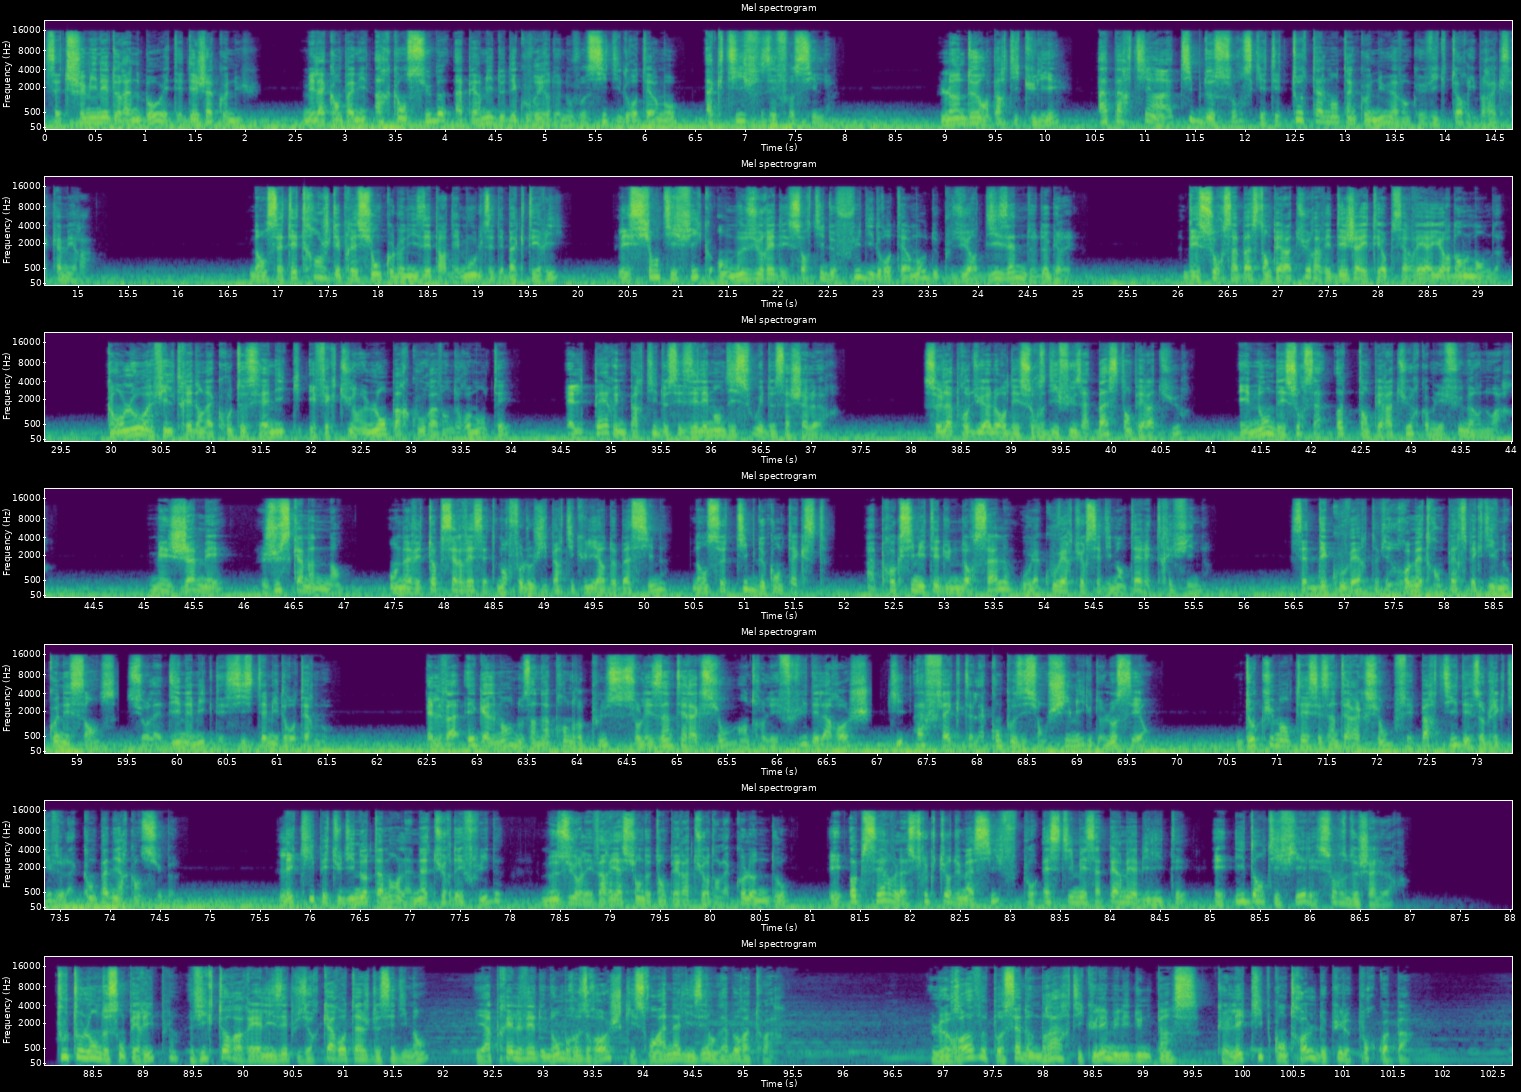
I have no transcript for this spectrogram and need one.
Cette cheminée de Rainbow était déjà connue, mais la campagne Arc-en-Sub a permis de découvrir de nouveaux sites hydrothermaux, actifs et fossiles. L'un d'eux en particulier appartient à un type de source qui était totalement inconnu avant que Victor y braque sa caméra. Dans cette étrange dépression colonisée par des moules et des bactéries, les scientifiques ont mesuré des sorties de fluides hydrothermaux de plusieurs dizaines de degrés. Des sources à basse température avaient déjà été observées ailleurs dans le monde. Quand l'eau infiltrée dans la croûte océanique effectue un long parcours avant de remonter, elle perd une partie de ses éléments dissous et de sa chaleur. Cela produit alors des sources diffuses à basse température et non des sources à haute température comme les fumeurs noirs. Mais jamais, jusqu'à maintenant, on n'avait observé cette morphologie particulière de bassine dans ce type de contexte, à proximité d'une dorsale où la couverture sédimentaire est très fine. Cette découverte vient remettre en perspective nos connaissances sur la dynamique des systèmes hydrothermaux. Elle va également nous en apprendre plus sur les interactions entre les fluides et la roche qui affectent la composition chimique de l'océan. Documenter ces interactions fait partie des objectifs de la campagne Arc-en-Sub. L'équipe étudie notamment la nature des fluides, mesure les variations de température dans la colonne d'eau et observe la structure du massif pour estimer sa perméabilité et identifier les sources de chaleur. Tout au long de son périple, Victor a réalisé plusieurs carottages de sédiments et a prélevé de nombreuses roches qui seront analysées en laboratoire. Le ROV possède un bras articulé muni d'une pince, que l'équipe contrôle depuis le pourquoi pas.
